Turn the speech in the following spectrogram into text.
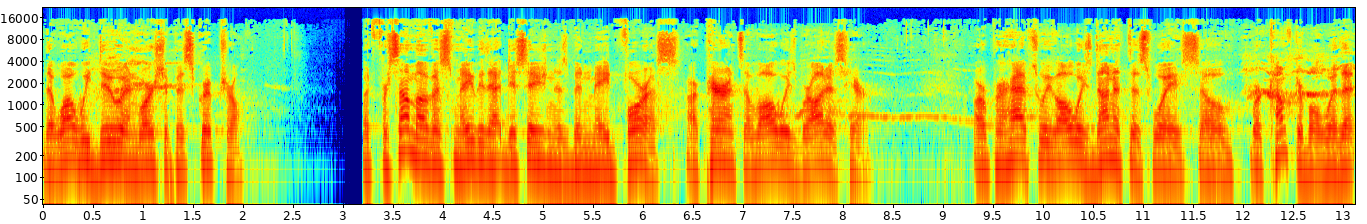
that what we do in worship is scriptural. But for some of us, maybe that decision has been made for us. Our parents have always brought us here. Or perhaps we've always done it this way, so we're comfortable with it,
